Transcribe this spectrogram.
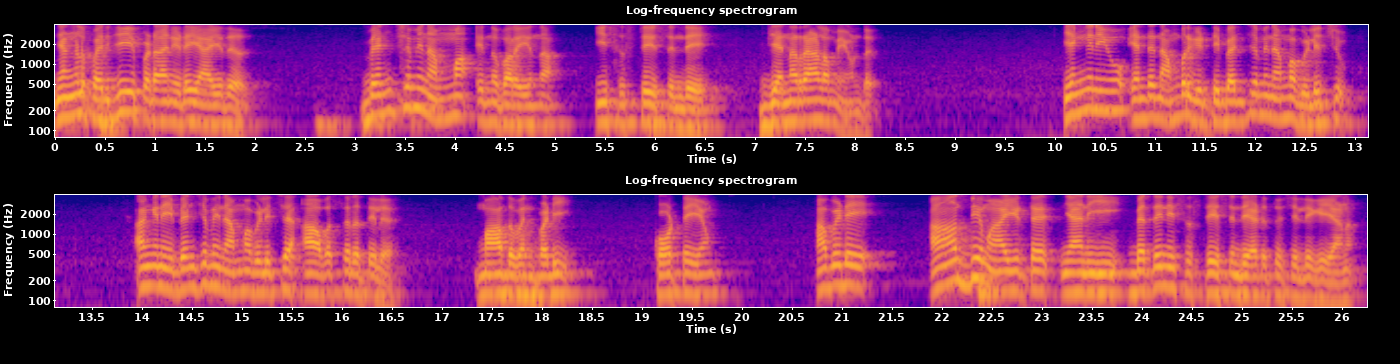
ഞങ്ങൾ പരിചയപ്പെടാനിടയായത് ബെഞ്ചമിൻ അമ്മ എന്ന് പറയുന്ന ഈ സിസ്റ്റേഴ്സിന്റെ ജനറാളമ്മയുണ്ട്. എങ്ങനെയോ എന്റെ നമ്പർ കിട്ടി. ബെഞ്ചമിൻ അമ്മ വിളിച്ചു. അങ്ങനെ ബെഞ്ചമിൻ അമ്മ വിളിച്ച ആ അവസരത്തിൽ മാധവൻ മാധവൻപടി കോട്ടയം അവിടെ ആദ്യമായിട്ട് ഞാൻ ഈ ബദനി സിസ്റ്റേഴ്സിന്റെ അടുത്ത് ചെല്ലുകയാണ്.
